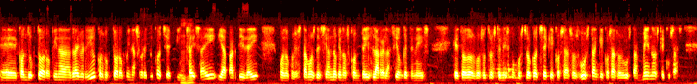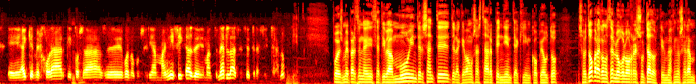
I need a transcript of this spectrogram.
eh, conductor opina driver view, conductor opina sobre tu coche, pincháis ahí y a partir de ahí, bueno, pues estamos deseando que nos contéis la relación que tenéis, que todos vosotros tenéis con vuestro coche, qué cosas os gustan, qué cosas os gustan menos, qué cosas eh, hay que mejorar, qué cosas, eh, bueno, pues serían magníficas de mantenerlas, etcétera, etcétera, ¿no? Bien. Pues me parece una iniciativa muy interesante de la que vamos a estar pendiente aquí en Copia Auto sobre todo para conocer luego los resultados, que me imagino serán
